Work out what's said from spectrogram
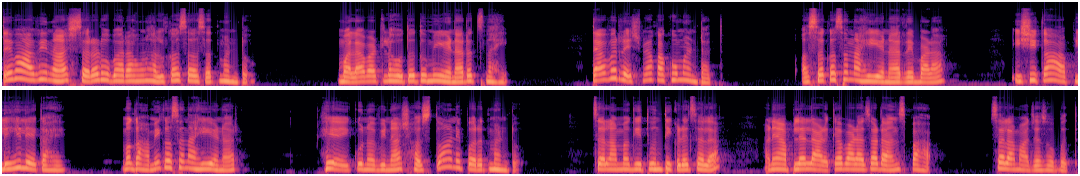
तेव्हा अविनाश सरळ उभा राहून हलकंसं असत म्हणतो मला वाटलं होतं तुम्ही येणारच नाही. त्यावर रेश्मा काकू म्हणतात असं कसं नाही येणार रे बाळा? इशिका आपलीही लेख आहे? मग आम्ही कसं नाही येणार? हे ऐकून अविनाश हसतो आणि परत म्हणतो चला मग इथून तिकडे चला. आणि आपल्या लाडक्या बाळाचा डान्स पहा. चला माझ्यासोबत.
